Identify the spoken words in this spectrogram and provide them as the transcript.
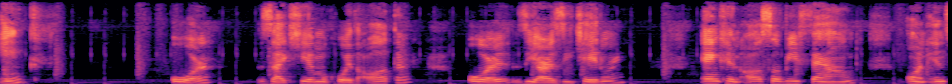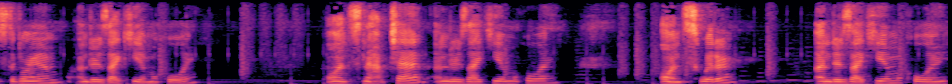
Inc. or Zykia McCoy the author or ZRZ Catering, and can also be found on Instagram under Zykia McCoy, on Snapchat under Zykia McCoy, on Twitter under Zykia McCoy,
